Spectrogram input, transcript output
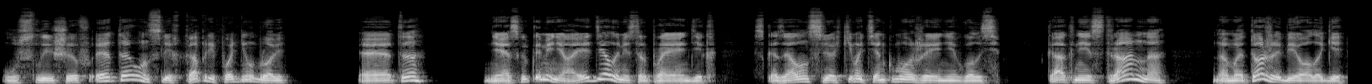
Услышав это, он слегка приподнял брови. «Это несколько меняет дело, мистер Прендик», — сказал он с легким оттенком уважения в голосе. «Как ни странно, но мы тоже биологи,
